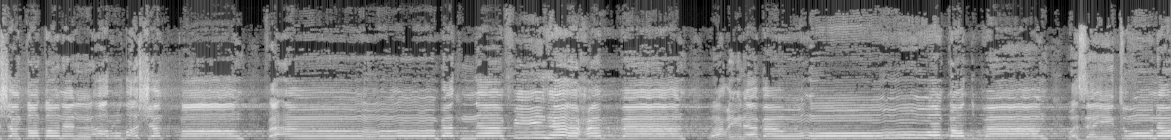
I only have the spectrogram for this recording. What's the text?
شققنا الأرض شقا فأنبتنا فيها حبا وعنبا وقضبا وزيتونا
